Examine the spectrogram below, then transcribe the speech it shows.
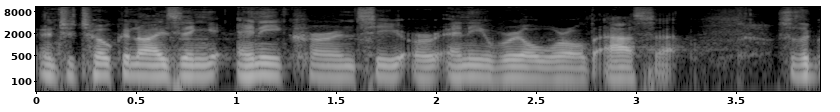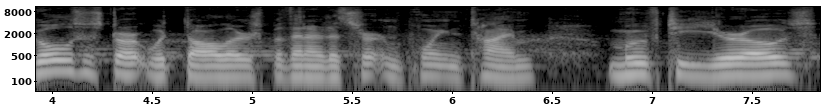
into tokenizing any currency or any real world asset. So the goal is to start with dollars, but then at a certain point in time, move to euros,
